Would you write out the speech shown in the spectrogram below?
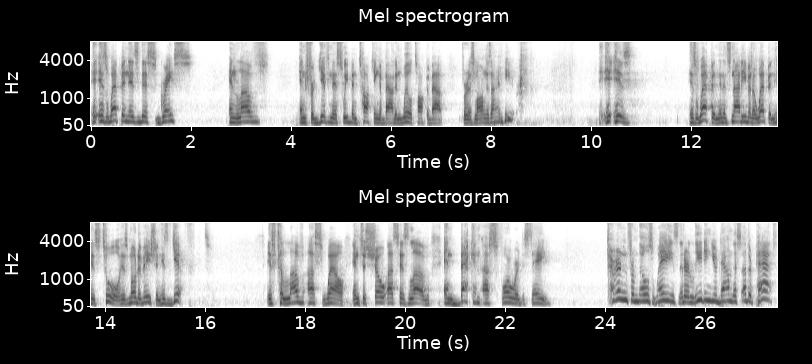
his weapon is this grace and love and forgiveness we've been talking about and will talk about for as long as I am here. His, his weapon, and it's not even a weapon, his tool, his motivation, his gift is to love us well and to show us his love and beckon us forward to say, turn from those ways that are leading you down this other path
